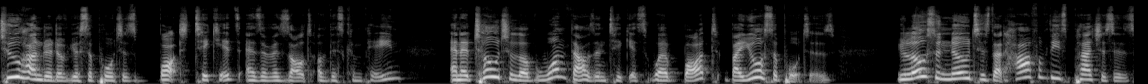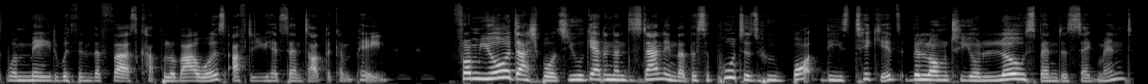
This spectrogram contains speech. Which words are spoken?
200 of your supporters bought tickets as a result of this campaign, and a total of 1,000 tickets were bought by your supporters. You'll also notice that half of these purchases were made within the first couple of hours after you had sent out the campaign. From your dashboards, you will get an understanding that the supporters who bought these tickets belong to your low spenders segment,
